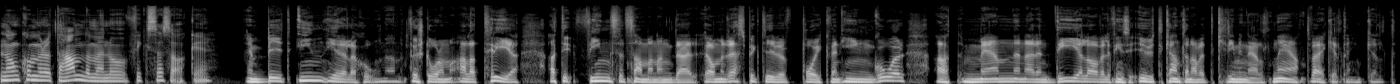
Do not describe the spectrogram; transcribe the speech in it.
Någon kommer att ta hand om en och fixa saker. En bit in i relationen förstår de alla tre att det finns ett sammanhang där ja, men respektive pojkvän ingår, att männen är en del av eller finns i utkanten av ett kriminellt nätverk helt enkelt.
